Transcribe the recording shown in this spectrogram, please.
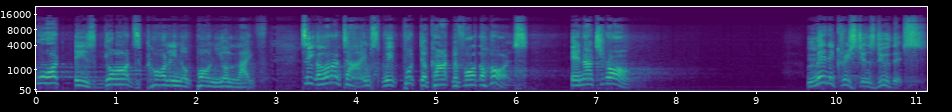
what is God's calling upon your life. See, a lot of times we put the cart before the horse, and that's wrong. Many Christians do this,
